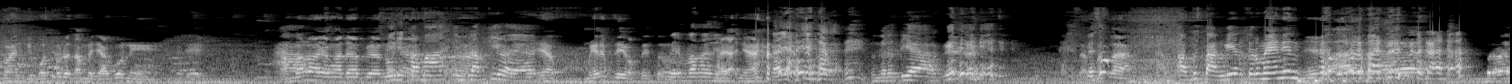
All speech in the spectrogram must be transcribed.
main keyboardnya udah tambah jago nih. Jadi tambah lah yang ada piano mirip sama Indra Kee lah ya? Ya mirip sih waktu itu. Mirip banget ya? Kayaknya. Kayaknya. Menurut dia. Oke dapat besok lah Agus panggil suruh mainin Iya. berat.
